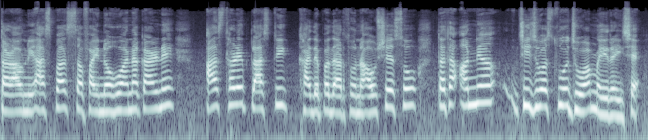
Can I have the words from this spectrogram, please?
તળાવની આસપાસ સફાઈ ન હોવાના કારણે આ સ્થળે પ્લાસ્ટિક ખાદ્ય પદાર્થોના અવશેષો તથા અન્ય ચીજવસ્તુઓ જોવા મળી રહી છે.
